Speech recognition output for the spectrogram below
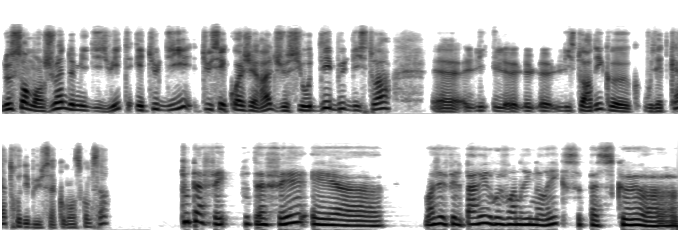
nous sommes en juin 2018 et tu dis, tu sais quoi, Gérald, je suis au début de l'histoire. Euh, l'histoire dit que vous êtes quatre au début. Ça commence comme ça? Tout à fait, tout à fait. Et euh, moi, j'ai fait le pari de rejoindre Inorix parce que euh,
